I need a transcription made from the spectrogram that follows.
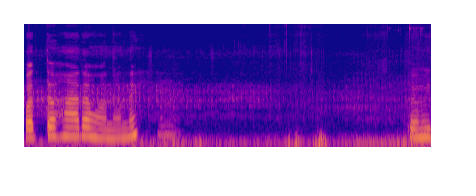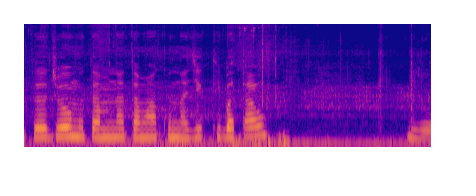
પત્તો સારા હોને તમે તો મિત્રો જો હું તમને તમાકુ નજીકથી બતાવું. જો.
